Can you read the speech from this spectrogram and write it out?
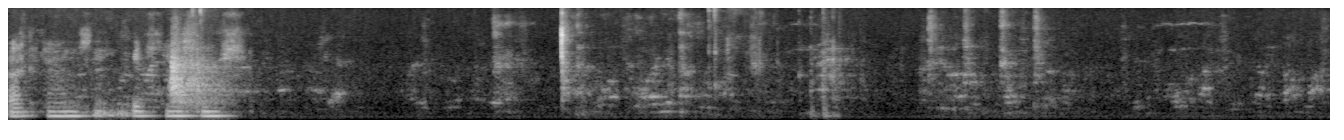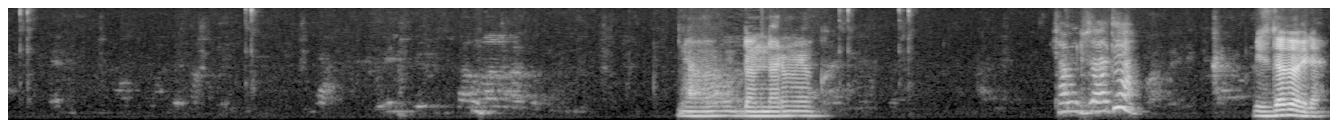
Arka kamerasının bilgisini silmiş. Ya döndürme yok. Tam düzeldi ya. Bizde böyle.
